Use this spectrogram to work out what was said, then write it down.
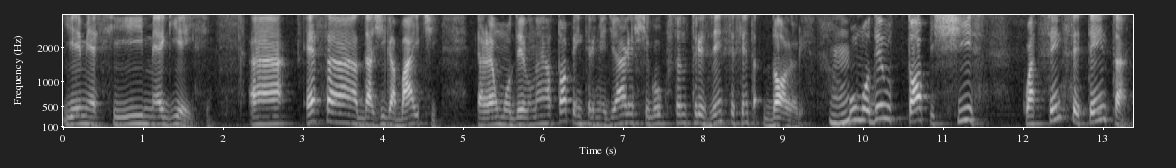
e MSI Mag Ace. Uh, essa da Gigabyte ela é um modelo, não é a top, é intermediária, chegou custando 360 dólares. Uhum. O modelo top X 470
